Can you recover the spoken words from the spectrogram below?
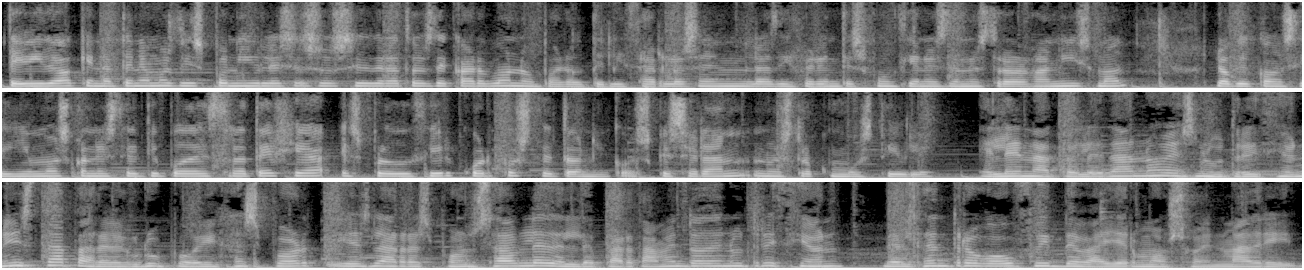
Debido a que no tenemos disponibles esos hidratos de carbono para utilizarlos en las diferentes funciones de nuestro organismo, lo que conseguimos con este tipo de estrategia es producir cuerpos cetónicos, que serán nuestro combustible. Elena Toledano es nutricionista para el grupo Ingesport y es la responsable del Departamento de Nutrición del Centro GoFit de Vallehermoso, en Madrid.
